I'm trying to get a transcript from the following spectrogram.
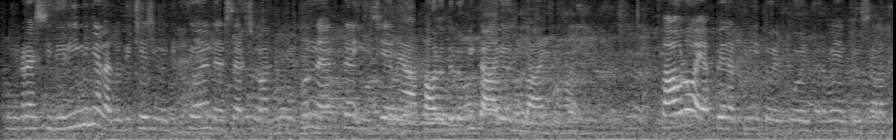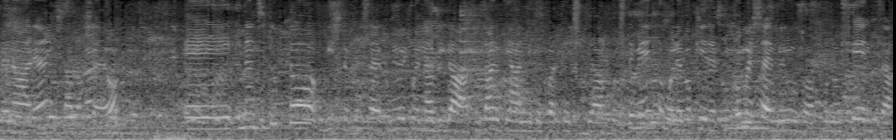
Congressi di Rimini alla dodicesima edizione del Search Marketing Connect insieme a Paolo Dello Vicario di Bytec. Paolo, hai appena finito il tuo intervento in sala plenaria, in sala SEO. E innanzitutto, visto che sei comunque navigato tanti anni che partecipi a questo evento, volevo chiederti come sei venuto a conoscenza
